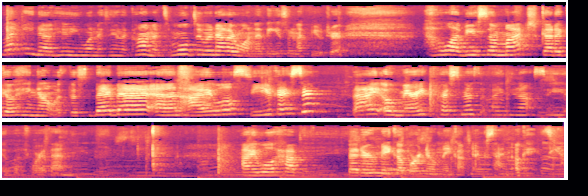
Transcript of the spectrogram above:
Let me know who you want to see in the comments and we'll do another one of these in the future. I love you so much. Gotta go hang out with this baby and I will see you guys soon. Bye. Oh, Merry Christmas if I do not see you before then. I will have better makeup or no makeup next time. Okay, see ya.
